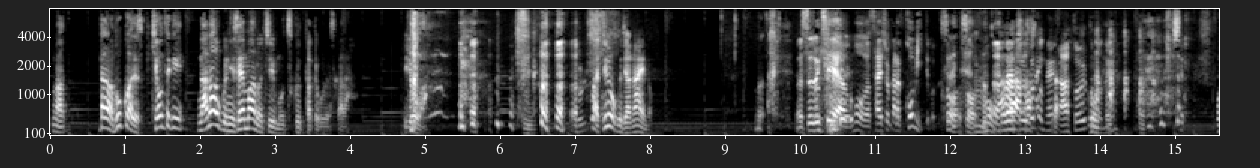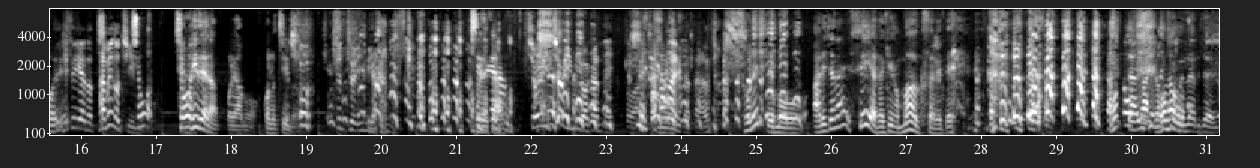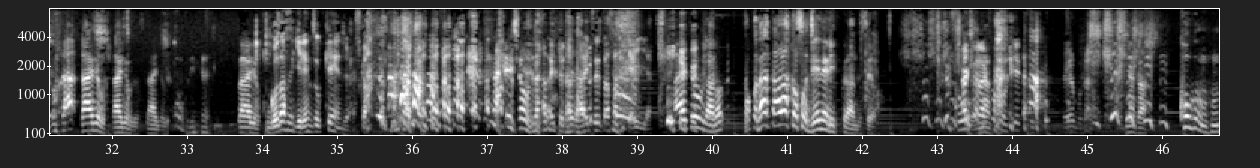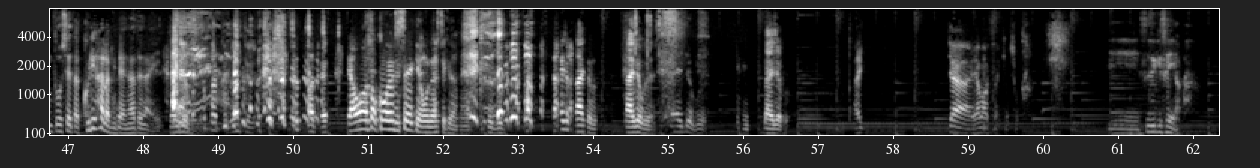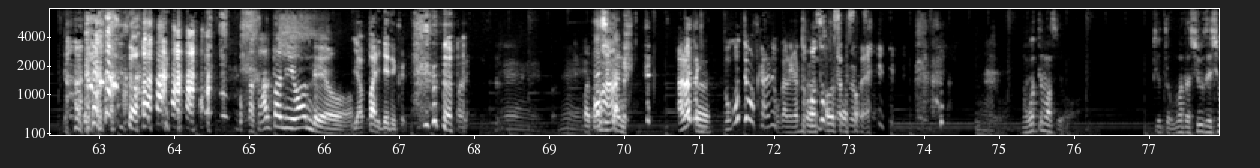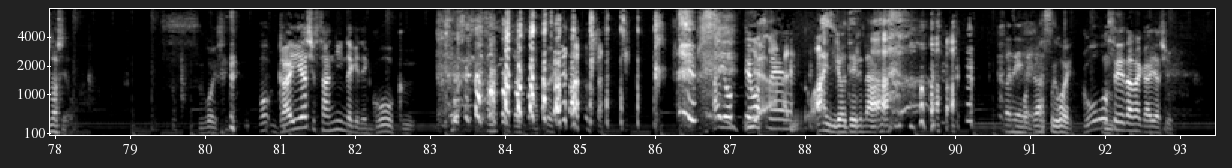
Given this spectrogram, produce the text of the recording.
まあ、だから僕はです、基本的に7億2000万のチームを作ったってことですから。要は。うん、まあ10億じゃないの。鈴木誠也はもう最初から込みってことですね。そうそう。もうこれああ、そういうはことね。あそういうことね。もう聖夜のためのチーム。消消費税なの、これはもう、このチーム。ちょっと意味わかんないですけど。消費税なのちょいちょい意味わかんない。それってもう、あれじゃない？聖夜だけがマークされて、そんなことなるじゃないの。だ大丈夫です、大丈夫です、大丈夫です。大丈5打席連続敬遠じゃないですか。夫。大丈夫だって、だからあいつ打たさなきゃいいや。大丈夫なの？だからこそジェネリックなんですよ。だからこそ受けてる。僕はなんか、古軍奮闘してた栗原みたいになってない？大丈夫待って待って。ちょっと待って、山本浩二政権を思い出してきたね。ちょっと大丈夫、大丈夫。大丈夫です。大丈夫大丈夫。じゃあ、山内さん行きましょうか。えー、鈴木誠也。簡単に言わんでよ。やっぱり出てくる。えーっとね。まあ、確かに。あなたうん、残ってますからね、お金が。どんどん使ってください。残ってますよ。ちょっとまた修正しましたよ。すごいですね。もう外野手3人だけで5億。頼ってますね。あ、色出るなまあねこれはすごい。合成だな、外野手。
